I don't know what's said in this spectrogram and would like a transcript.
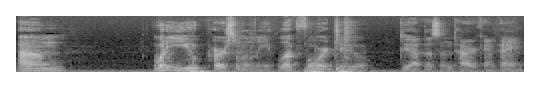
Um, what do you personally look forward to throughout this entire campaign?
